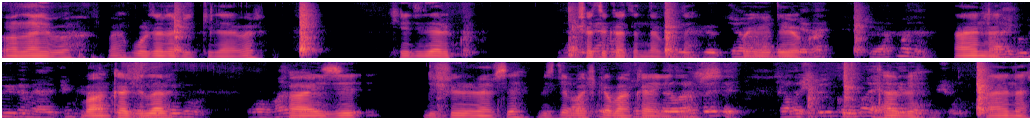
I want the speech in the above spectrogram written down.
Olay bu. Bak burada da bitkiler var. Kediler çatı katında burada. Bu evde yok. Şey yapmadım. Aynen. Saygı duydum yani. Çünkü Bankacılar. Faizi düşürürlerse biz de başka bankaya gidiyoruz. Çalıştığı kuruma Tabii. Aynen.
